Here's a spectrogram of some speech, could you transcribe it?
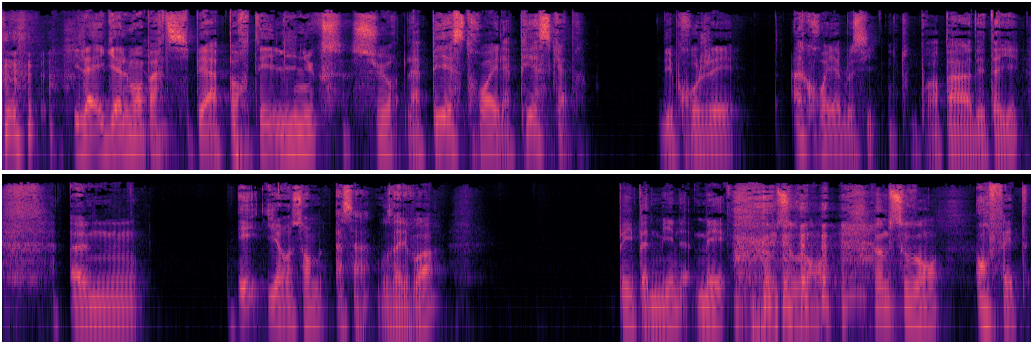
Il a également participé à porter Linux sur la PS3 et la PS4. Des projets incroyables aussi, dont on ne pourra pas détailler. Euh, et il ressemble à ça, vous allez voir. Paye pas de mine, mais comme souvent, comme souvent, en fait,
